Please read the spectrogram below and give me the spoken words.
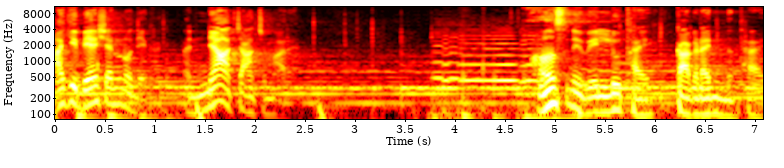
આખી ભેંસ ન દેખાય. ન્યા ચાંચ મારે. હંસને વેલું થાય, કાગડાની ન થાય.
